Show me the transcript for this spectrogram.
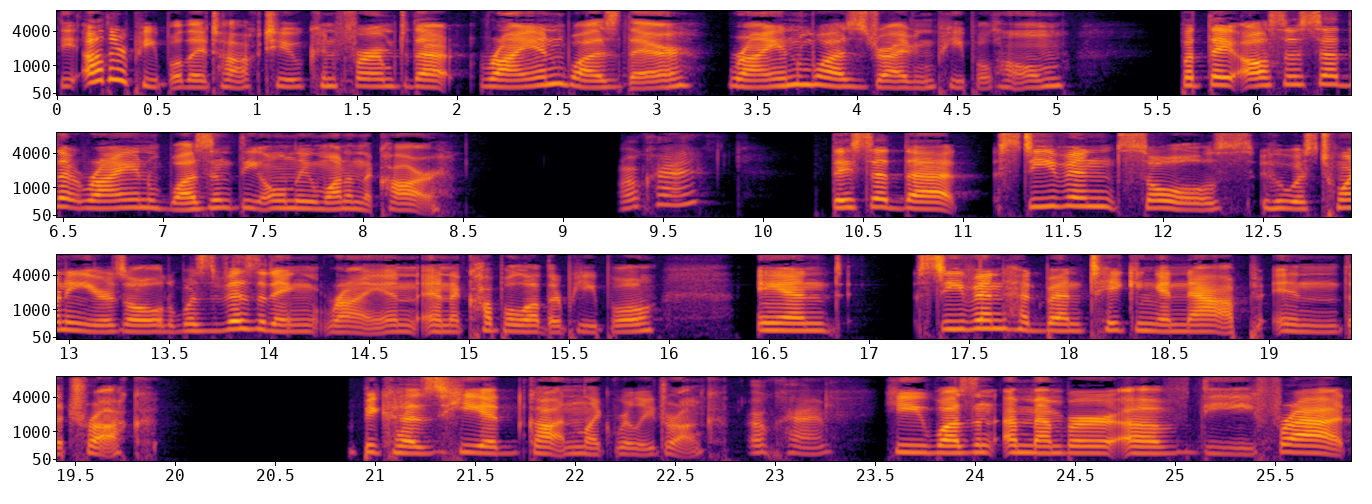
the other people they talked to confirmed that Ryan was there. Ryan was driving people home, but they also said that Ryan wasn't the only one in the car. Okay. They said that Stephen Soules, who was 20 years old, was visiting Ryan and a couple other people, and Stephen had been taking a nap in the truck because he had gotten like really drunk. Okay. He wasn't a member of the frat.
